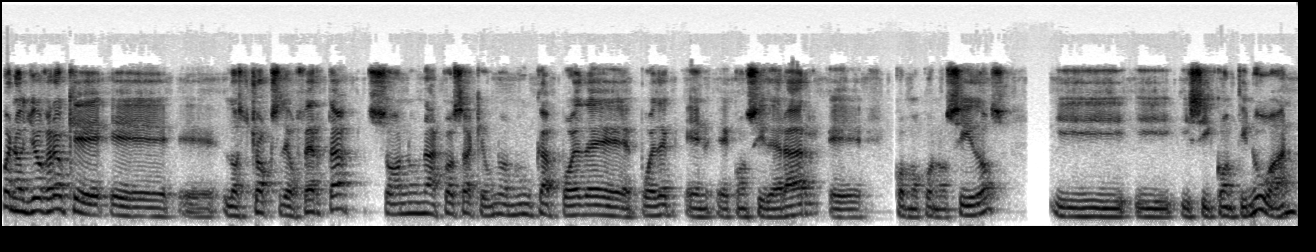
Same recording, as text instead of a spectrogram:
Bueno, yo creo que eh, los shocks de oferta son una cosa que uno nunca puede, puede considerar como conocidos y, si continúan,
